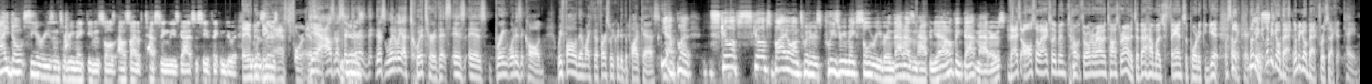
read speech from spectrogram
I don't see a reason to remake Demon Souls outside of testing these guys to see if they can do it. They have been being asked for ever. Yeah, I was gonna say There's- there's there's literally a Twitter that is is bring what is it called? We followed them like the first week we did the podcast. Yeah, but Skill Up's Skill Up's bio on Twitter is please remake Soul Reaver, and that hasn't happened yet. I don't think that matters. That's also actually been to- thrown around and tossed around. It's about how much fan support it can get. What's Look, let me Yes. let me go What's back. Let me go back for a second. Kain.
